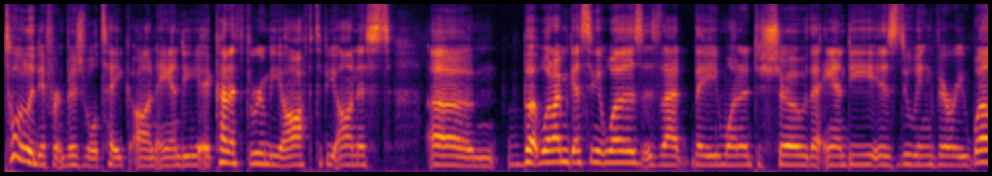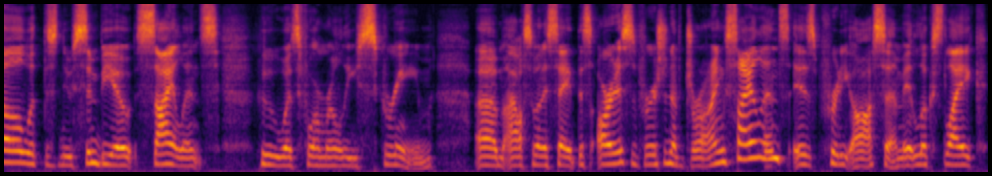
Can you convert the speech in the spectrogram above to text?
Totally different visual take on Andi. It kind of threw me off, to be honest. Um, but what I'm guessing it was is that they wanted to show that Andi is doing very well with this new symbiote, Silence, who was formerly Scream. Um, I also want to say this artist's version of drawing Silence is pretty awesome. It looks like,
